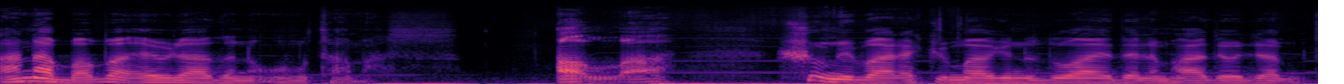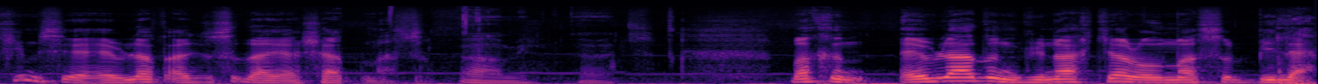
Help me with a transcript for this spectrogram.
ana baba evladını unutamaz. Allah şu mübarek cuma günü dua edelim hadi hocam. Kimseye evlat acısı da yaşatmasın. Amin. Evet. Bakın evladın günahkar olması bile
